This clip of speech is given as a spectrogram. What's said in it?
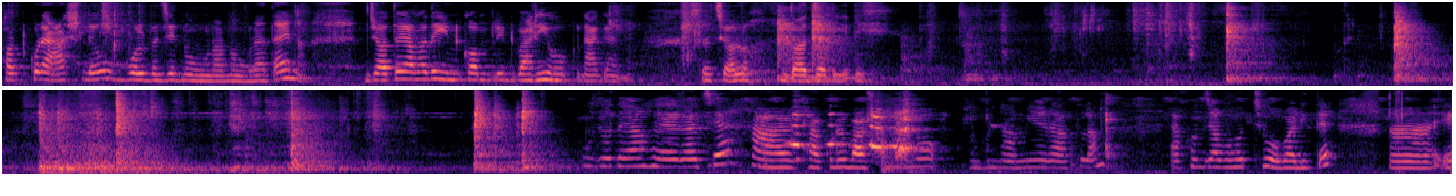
হট করে আসলেও বলবে যে নোংরা নোংরা, তাই না? যতই আমাদের ইনকমপ্লিট বাড়ি হোক না কেন। তো চলো, দরজা দিয়ে দিই পুজো দেওয়া হয়ে গেছে আর ঠাকুরের বাসনগুলো নামিয়ে রাখলাম। এখন যাব হচ্ছে ও বাড়িতে। এ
